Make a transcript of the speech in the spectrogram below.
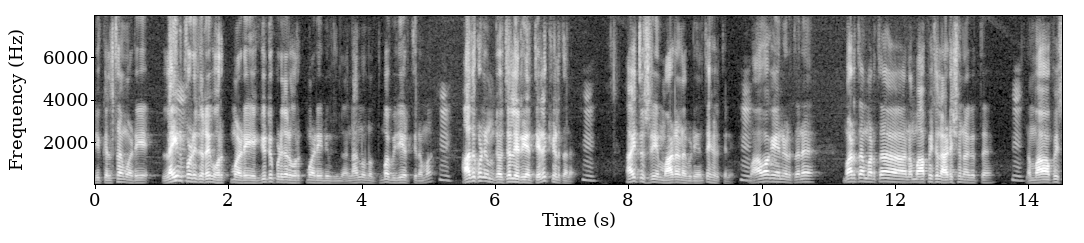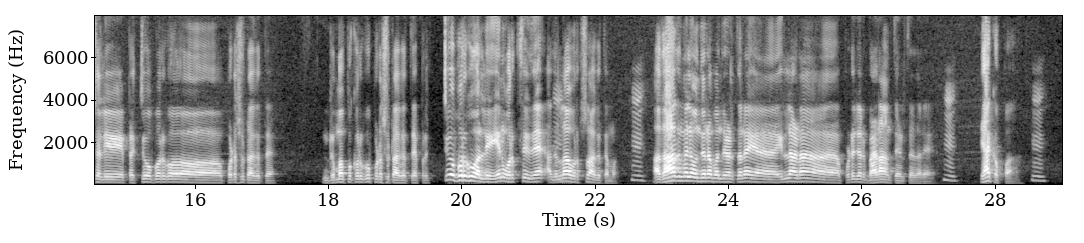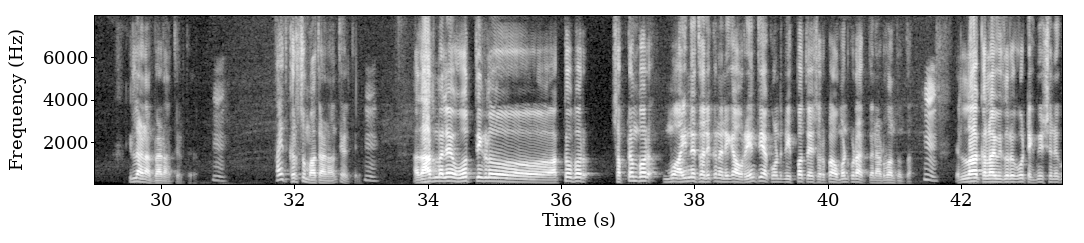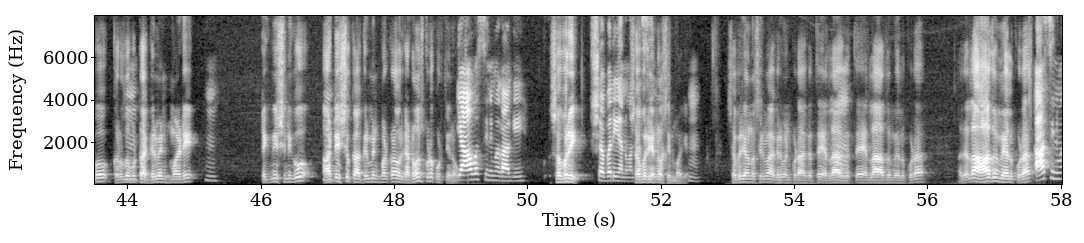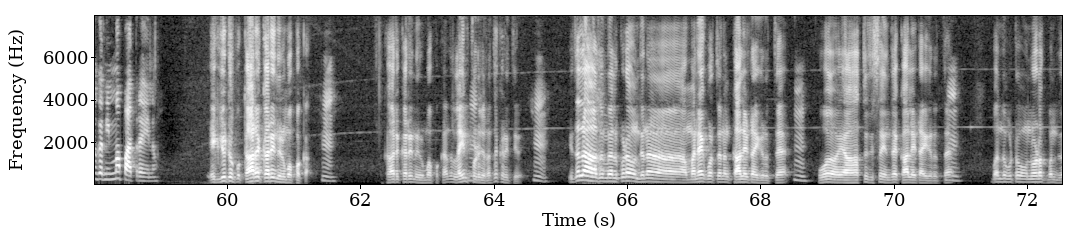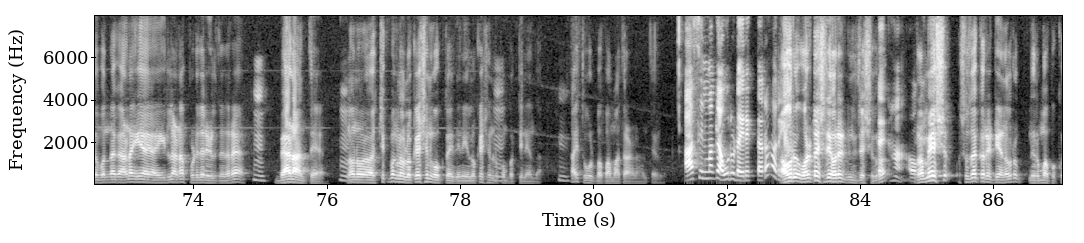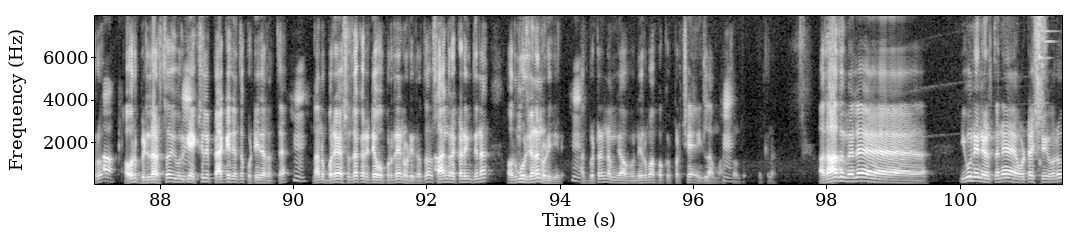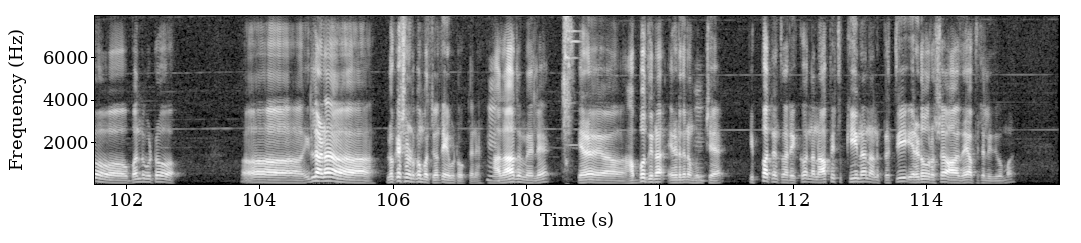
ನೀವು ಕೆಲಸ ಮಾಡಿ ಲೈನ್ ಪ್ರೊಡ್ಯೂಸರ್ಗೆ ವರ್ಕ್ ಮಾಡಿ ಎಕ್ಸಿಕ್ಯೂಟಿವ್ ಪ್ರೊಡ್ಯೂಸರ್ ವರ್ಕ್ ಮಾಡಿ ನೀವು ನಾನು ತುಂಬಾ ಬಿಜಿ ಇರ್ತೀನಮ್ಮ. ಅದಕ್ಕೊಂಡು ಆದ್ಕೊಂಡು ನಿಮ್ಮ ಜೊತೆಲಿ ಇರಿ ಅಂತೇಳಿ ಕೇಳ್ತಾನೆ. ಹ್ಮ್. ಆಯ್ತು ಶ್ರೀ ಮಾಡೋಣ ಬಿಡಿ ಅಂತ ಹೇಳ್ತೀನಿ. ಆವಾಗ ಏನು ಹೇಳ್ತಾನೆ ಮಾಡ್ತಾ ಮಾಡ್ತಾ ನಮ್ಮ ಆಫೀಸಲ್ಲಿ ಆಡಿಷನ್ ಆಗುತ್ತೆ. ನಮ್ಮ ಆಫೀಸಲ್ಲಿ ಪ್ರತಿಯೊಬ್ಬರಿಗೂ ಫೋಟೋಶೂಟ್ ಆಗುತ್ತೆ. ನಿರ್ಮಾಪಕರಿಗೂ ಫೋಟೋಶೂಟ್ ಆಗುತ್ತೆ. ಪ್ರತಿಯೊಬ್ಬರಿಗೂ ಅಲ್ಲಿ ಏನು ವರ್ಕ್ಸ್ ಇದೆ ಅದೆಲ್ಲ ವರ್ಕ್ಸು ಆಗುತ್ತಮ್ಮ. ಅದಾದ ಅದಾದ್ಮೇಲೆ ಒಂದಿನ ಬಂದು ಹೇಳ್ತಾನೆ ಇಲ್ಲ ಅಣ್ಣ ಪ್ರೊಡ್ಯೂಸರ್ ಬೇಡ ಅಂತ ಹೇಳ್ತಾ ಇದ್ದಾರೆ ಯಾಕಪ್ಪ? ಇಲ್ಲ ಅಣ್ಣ ಬೇಡ ಅಂತ ಹೇಳ್ತಾರೆ ಆಯ್ತು ಖರ್ಚು ಮಾತಾಡೋಣ ಅಂತ ಹೇಳ್ತೀನಿ. ಅದಾದ್ಮೇಲೆ ಹೋದ ತಿಂಗಳು ಅಕ್ಟೋಬರ್ ಸೆಪ್ಟೆಂಬರ್ ಮೂ ಐದನೇ ತಾರೀಕು ನನಗೆ ಅವ್ರ ಹೆಂಡತಿ ಅಕೌಂಟಿಂದ ಇಪ್ಪತ್ತೈದು ಸಾವಿರ ರೂಪಾಯಿ ಅಮೌಂಟ್ ಕೂಡ ಆಗ್ತಾನೆ ಅಡ್ವಾನ್ಸ್ ಅಂತ. ಎಲ್ಲ ಕಲಾವಿದರಿಗೂ ಟೆಕ್ನಿಷಿಯನ್ಗೂ ಕರೆದುಬಿಟ್ಟು ಅಗ್ರಿಮೆಂಟ್ ಮಾಡಿ ಟೆಕ್ನಿಷಿಯನ್ಗೂ ಆರ್ಟಿಸ್ಟಿಗೂ ಅಗ್ರಿಮೆಂಟ್ ಮಾಡ್ಕೊಂಡು ಅವ್ರಿಗೆ ಅಡ್ವಾನ್ಸ್ ಕೂಡ ಕೊಡ್ತೀವಿ ನಾವು. ಯಾವ ಸಿನಿಮಾಗಾಗಿ? ಶಬರಿ. ಶಬರಿ ಅನ್ನೋ ಶಬರಿ ಅನ್ನೋ ಸಿನಿಮಾಗೆ. ಶಬರಿ ಅನ್ನೋ ಸಿನಿಮಾ ಅಗ್ರಿಮೆಂಟ್ ಕೂಡ ಆಗುತ್ತೆ ಎಲ್ಲ ಆಗುತ್ತೆ ಎಲ್ಲ ಆದ ಮೇಲೂ ಕೂಡ ಅದೆಲ್ಲ ಆದ ಮೇಲೆ ಕೂಡ ಆ ಸಿನಿಮಾಗ ನಿಮ್ಮ ಪಾತ್ರ ಏನು? ಎಕ್ಸಿಕ್ಯೂಟಿವ್ ಕಾರ್ಯಕಾರಿ ನಿರ್ಮಾಪಕ. ಕಾರ್ಯಕಾರಿ ನಿರ್ಮಾಪಕ ಅಂದ್ರೆ ಲೈನ್ ಪ್ರೊಡ್ಯೂಸರ್ ಅಂತ ಕರಿತೀವಿ. ಇದೆಲ್ಲ ಆದ್ಮೇಲೆ ಕೂಡ ಒಂದಿನ ಮನೆಗೆ ಬರ್ತೇನೆ ನಂಗೆ ಕಾಲೇಟ್ ಆಗಿರುತ್ತೆ ಓ ಹತ್ತು ದಿವಸ ಹಿಂದೆ ಕಾಲೇಟ್ ಆಗಿರುತ್ತೆ ಬಂದ್ಬಿಟ್ಟು ನೋಡಕ್ ಬಂದಿದ್ದೆ. ಬಂದಾಗ ಅಣ್ಣ ಏ- ಇಲ್ಲ ಅಣ್ಣ ಪ್ರೊಡ್ಯೂಸರ್ ಹೇಳ್ತಿದ್ದಾರೆ. ಬೇಡ ಅಂತೆ. ನಾನು ಚಿಕ್ಕಮಂಗ್ಳೂರು ಲೊಕೇಶನ್ಗೆ ಹೋಗ್ತಾ ಇದ್ದೀನಿ. ಲೊಕೇಶನ್ ನೋಡ್ಕೊಂಡ್ ಬರ್ತೀನಿ ಅಂತ ಆಯ್ತು ಪಾಪ ಮಾತಾಡೋಣ ಅಂತ ಹೇಳಿ. ಆ ಸಿನಿಮಾಗೆ ಅವರು ಡೈರೆಕ್ಟರ್ ಅವರು ವರಟಶ್ರೀ ಅವರೇ ನಿರ್ದೇಶಕರು. ರಮೇಶ್ ಸುಧಾಕರ್ ರೆಡ್ಡಿ ಅನ್ನೋರು ನಿರ್ಮಾಪಕರು ಅವರು ಬಿಲ್ಡರ್ಸ್ ಇವ್ರಿಗೆ ಆಕ್ಚುಲಿ ಪ್ಯಾಕೇಜ್ ಅಂತ ಕೊಟ್ಟಿದಾರಂತೆ ನಾನು ಬರೀ ಸುಧಾಕರ್ ರೆಡ್ಡಿ ಒಬ್ಬರನ್ನೇ ನೋಡಿರೋದು. ಸಾಂಗ್ ರೆಕಾರ್ಡಿಂಗ್ ದಿನ ಅವ್ರು ಮೂರು ಜನ ನೋಡಿದ್ದೀನಿ. ಅದ್ ಬಿಟ್ರೆ ನಮ್ಗೆ ಅವ್ರ ನಿರ್ಮಾಪಕರ ಪರಿಚಯ ಇಲ್ಲ ಮಾತೊಂದು ಓಕೆನಾ ಅದಾದ ಮೇಲೆ ಇವನೇನು ಹೇಳ್ತಾನೆ ವರಟಶ್ರೀ ಅವರು ಬಂದ್ಬಿಟ್ಟು ಇಲ್ಲ ಅಣ್ಣ ಲೊಕೇಶನ್ ನೋಡ್ಕೊಂಡ್ ಬರ್ತೀವಿ ಅಂತ ಹೇಳ್ಬಿಟ್ಟು ಹೋಗ್ತಾನೆ. ಅದಾದ ಮೇಲೆ ಹಬ್ಬದ ದಿನ ಎರಡು ದಿನ ಮುಂಚೆ ಇಪ್ಪತ್ತನೇ ತಾರೀಕು ನನ್ನ ಆಫೀಸ್ ಕೀನ ನಾನು ಪ್ರತಿ ಎರಡು ವರ್ಷ ಅದೇ ಆಫೀಸಲ್ಲಿ ಇದೀವಮ್ಮ.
